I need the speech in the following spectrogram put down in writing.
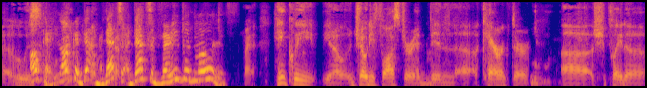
Uh, who is okay? Okay, that, that's that's a very good motive. Right, Hinckley, you know, Jodie Foster had been a character. Uh, she played a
